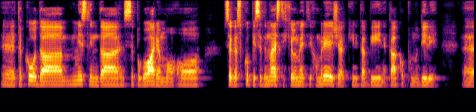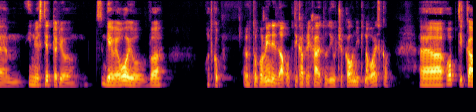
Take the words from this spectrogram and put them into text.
E, tako da mislim, da se pogovarjamo o vsega skupaj 17 km omrežja, ki ga bi nekako ponudili um, investitorju, GVO-ju v odkup. Eh, To pomeni, da optika prihaja tudi v čakovnik na vojsko. Uh, optika,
